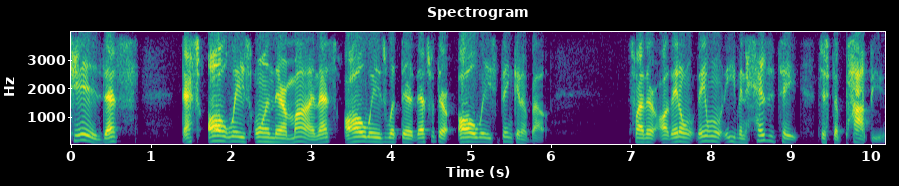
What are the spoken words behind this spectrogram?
kids, that's that's always on their mind. That's always what they're that's what they're always thinking about. That's why they're they don't they won't even hesitate just to pop you.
